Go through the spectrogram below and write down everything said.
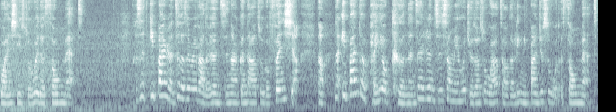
关系，所谓的 soul mate。可是，一般人这个是 Riva 的认知，那跟大家做个分享。那那一般的朋友可能在认知上面会觉得说，我要找的另一半就是我的 soul mate。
